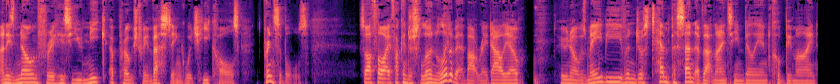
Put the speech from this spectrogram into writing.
and is known for his unique approach to investing, which he calls principles. So I thought if I can just learn a little bit about Ray Dalio, who knows, maybe even just 10% of that 19 billion could be mine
